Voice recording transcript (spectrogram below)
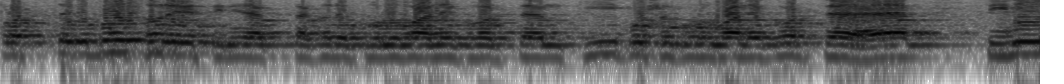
প্রত্যেক বছরে তিনি একটা করে কুরবানি করতেন। কি পশু কুরবানি করতেন? তিনি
